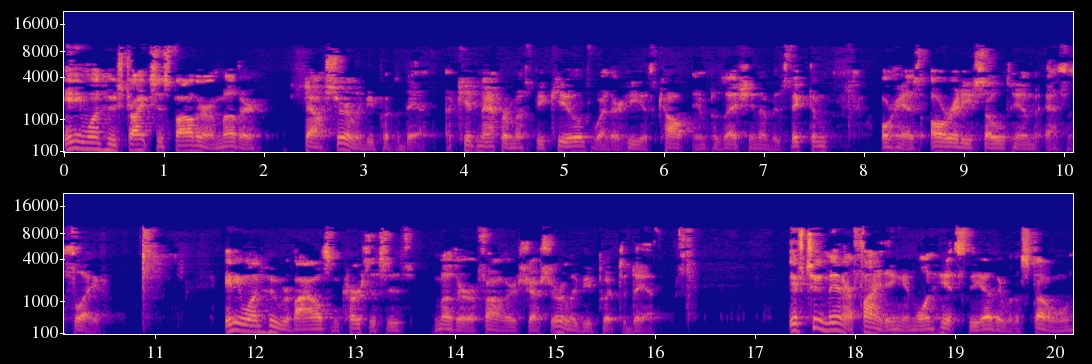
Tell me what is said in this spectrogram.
Anyone who strikes his father or mother shall surely be put to death. A kidnapper must be killed, whether he is caught in possession of his victim or has already sold him as a slave. Anyone who reviles and curses his mother or father shall surely be put to death. If two men are fighting and one hits the other with a stone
